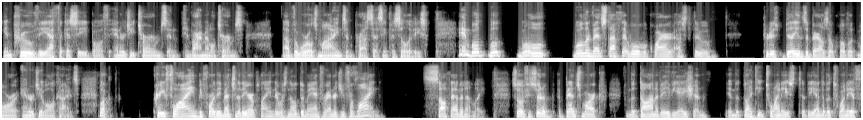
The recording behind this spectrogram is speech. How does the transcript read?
improve the efficacy, both energy terms and environmental terms, of the world's mines and processing facilities. And we'll we'll we'll we'll invent stuff that will require us to produce billions of barrels of equivalent more energy of all kinds. Look, pre flying, before the invention of the airplane, there was no demand for energy for flying, self evidently. So if you sort of benchmark from the dawn of aviation in the 1920s to the end of the 20th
